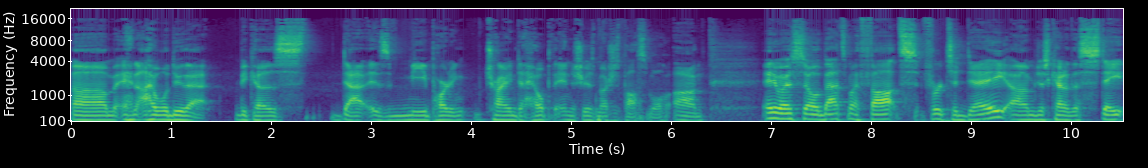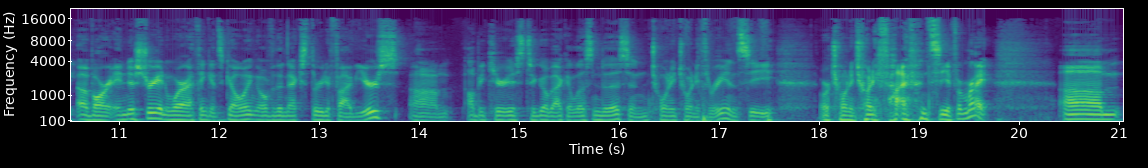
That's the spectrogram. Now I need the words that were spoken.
um, and I will do that because that is me parting trying to help the industry as much as possible. Um, anyway, so that's my thoughts for today. Um, just kind of the state of our industry and where I think it's going over the next three to five years. Um, I'll be curious to go back and listen to this in 2023 and see, or 2025 and see if I'm right. Um,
